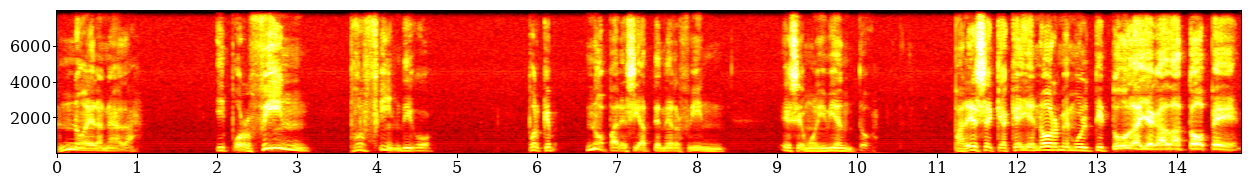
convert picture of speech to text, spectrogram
No era nada. Y por fin, por fin digo, porque no parecía tener fin ese movimiento. Parece que aquella enorme multitud ha llegado a tope.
